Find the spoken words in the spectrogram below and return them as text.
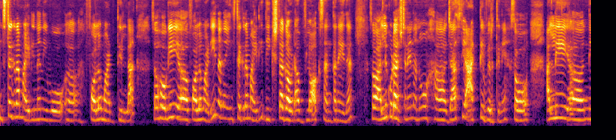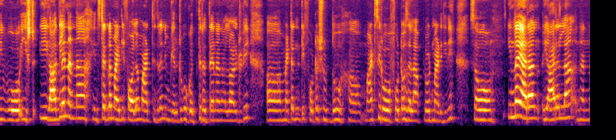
ಇನ್ಸ್ಟಾಗ್ರಾಮ್ ಐ ಡಿನ ನೀವು ಫಾಲೋ ಮಾಡ್ತಿಲ್ಲ. ಸೊ ಹೋಗಿ ಫಾಲೋ ಮಾಡಿ. ನನ್ನ Instagram I D Deekshitha Gowda vlogs ಅಂತಲೇ ಇದೆ. ಸೊ ಅಲ್ಲಿ ಕೂಡ ಅಷ್ಟೇ ನಾನು ಜಾಸ್ತಿ ಆ್ಯಕ್ಟಿವ್ ಇರ್ತೀನಿ. ಸೊ ಅಲ್ಲಿ ನೀವು ಇಷ್ಟು ಈಗಾಗಲೇ ನನ್ನ ಇನ್ಸ್ಟಾಗ್ರಾಮ್ ಐ ಡಿ ಫಾಲೋ ಮಾಡ್ತಿದ್ರೆ ನಿಮ್ಗೆಲ್ರಿಗೂ ಗೊತ್ತಿರುತ್ತೆ. ನಾನು ಅಲ್ಲಿ ಆಲ್ರೆಡಿ ಮೆಟರ್ನಿಟಿ ಫೋಟೋಶೂಟ್ದು ಮಾಡಿಸಿರೋ ಫೋಟೋಸ್ ಎಲ್ಲ ಅಪ್ಲೋಡ್ ಮಾಡಿದ್ದೀನಿ. ಸೊ ಇನ್ನು ಯಾರ, ಯಾರೆಲ್ಲ ನನ್ನ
